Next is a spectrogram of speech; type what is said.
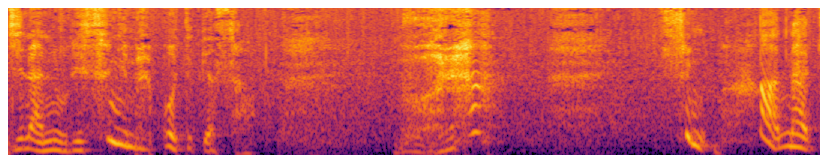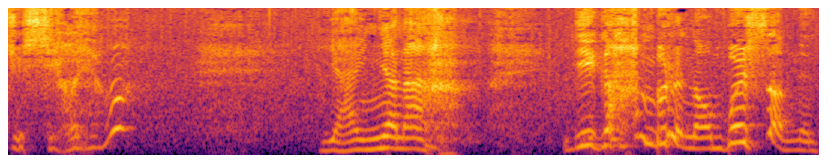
순진한 우리 스님을 꼬드겨서 뭐라? 스님 안아주시어요? 야 이년아 네가 함부로 넘볼 수 없는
